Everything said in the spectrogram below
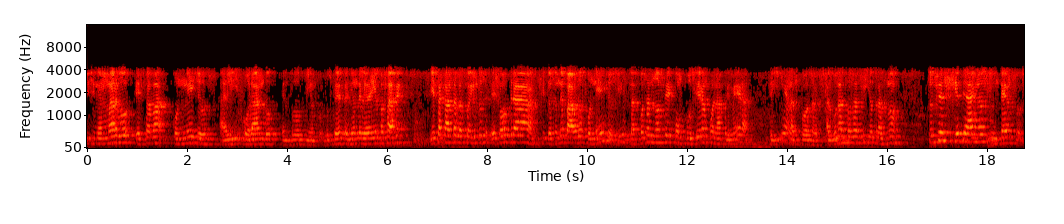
y sin embargo estaba con ellos ahí orando en todo tiempo. Ustedes tenían de leer ahí el pasaje, y esta carta a los Corintios es otra situación de Pablo con ellos, ¿sí? Las cosas no se compusieron con la primera, seguían las cosas, algunas cosas sí y otras no. Entonces, siete años intensos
